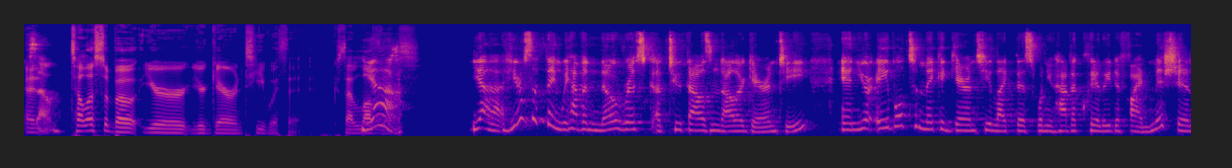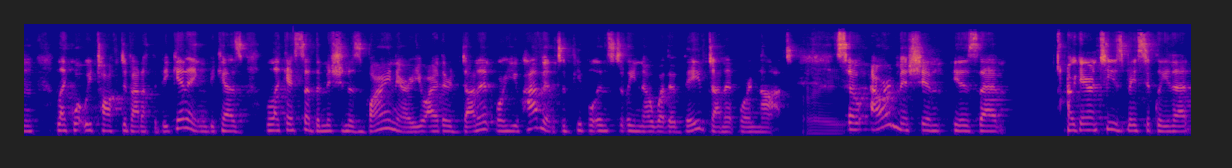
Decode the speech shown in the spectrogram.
And So- tell us about your your guarantee with it because I love Yeah. this. Yeah, here's the thing. We have a no risk of $2,000 guarantee, and you're able to make a guarantee like this when you have a clearly defined mission, like what we talked about at the beginning. Because, like I said, the mission is binary. You either done it or you haven't, and people instantly know whether they've done it or not. Right. So, our mission is that our guarantee is basically that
